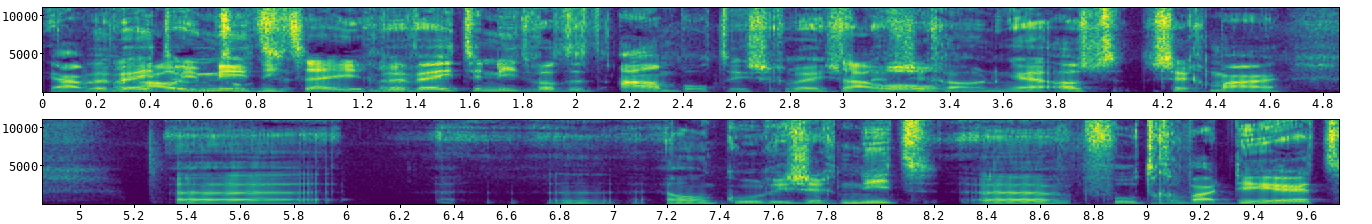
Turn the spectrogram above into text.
Ja, we weten ook niet, niet tegen? We weten niet wat het aanbod is geweest van Daarom. FC Groningen. Als zeg maar eh eh, El zich niet eh, voelt gewaardeerd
